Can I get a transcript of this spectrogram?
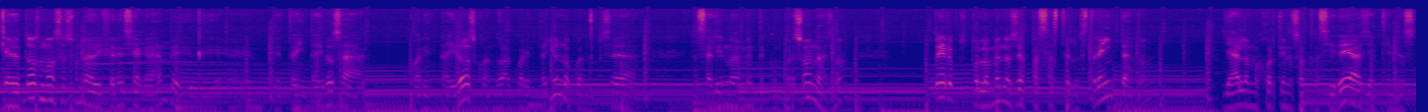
Que de todos modos es una diferencia grande, de, de 32 a 42, cuando a 41, cuando empecé a, a salir nuevamente con personas, ¿no? Pero pues por lo menos ya pasaste los 30, ¿no? Ya a lo mejor tienes otras ideas, ya tienes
